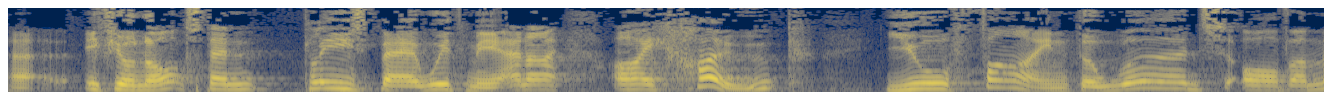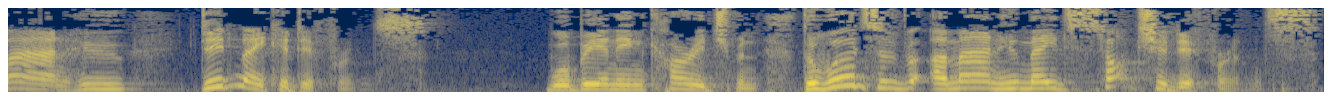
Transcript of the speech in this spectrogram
Uh, if you're not, then please bear with me, and I, I hope you'll find the words of a man who did make a difference will be an encouragement. The words of a man who made such a difference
